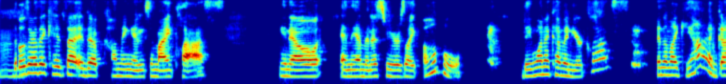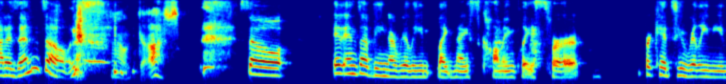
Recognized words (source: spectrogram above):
Mm-hmm. Those are the kids that end up coming into my class, you know, and the administrator's like, oh, they want to come in your class? And I'm like, yeah, I've got a Zen zone. oh gosh. so it ends up being a really like nice calming place for for kids who really need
